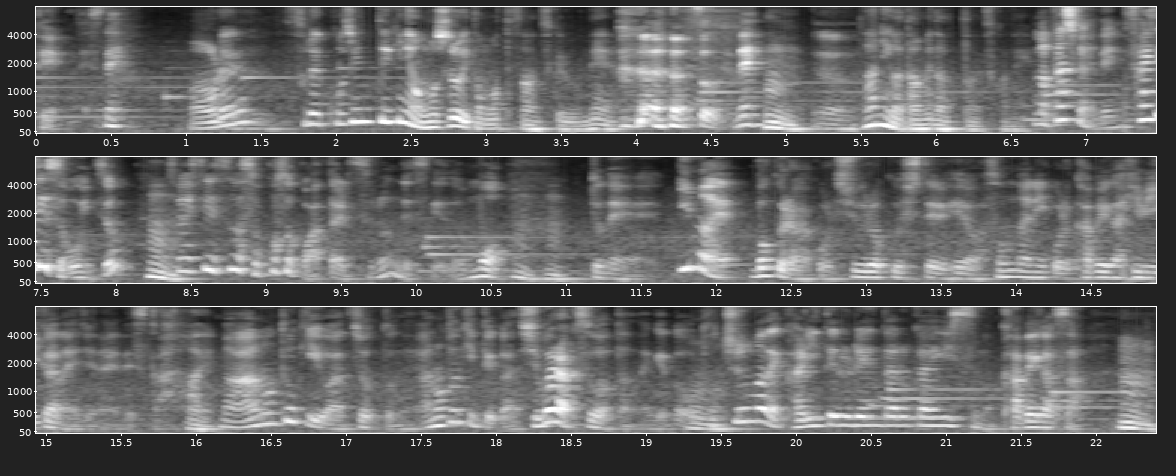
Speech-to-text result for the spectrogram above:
テーマですね。あれ？それ個人的には面白いと思ってたんですけどね。そうだね。う。ん。うん。何がダメだったんですかね？まあ確かにね、再生数多いんですよ。うん。再生数はそこそこあったりするんですけれども、うんえっとね、今僕らがこれ収録してる部屋はそんなにこれ壁が響かないじゃないですか。はい。まあ、あの時はちょっとね、あの時っていうかしばらくそうだったんだけど、うん。途中まで借りてるレンタル会議室の壁がさ、うん、うん、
